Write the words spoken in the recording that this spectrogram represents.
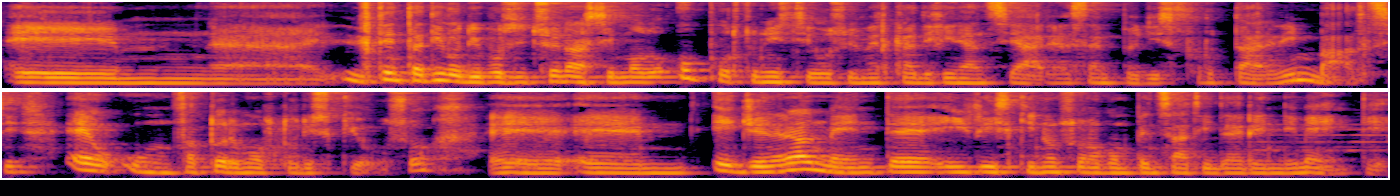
ehm, eh, il tentativo di posizionarsi in modo opportunistico sui mercati finanziari, ad esempio di sfruttare rimbalzi, è un fattore molto rischioso eh, eh, e generalmente i rischi non sono compensati dai rendimenti.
